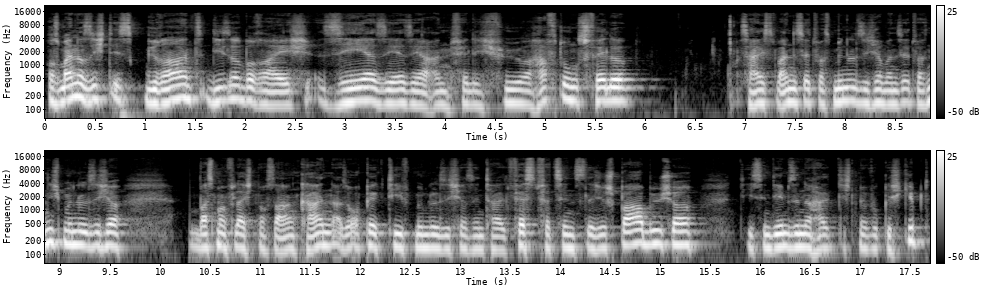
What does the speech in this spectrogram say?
Aus meiner Sicht ist gerade dieser Bereich sehr, sehr, sehr anfällig für Haftungsfälle. Das heißt, wann ist etwas mündelsicher, wann ist etwas nicht mündelsicher. Was man vielleicht noch sagen kann, also objektiv mündelsicher sind halt festverzinsliche Sparbücher, die es in dem Sinne halt nicht mehr wirklich gibt.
